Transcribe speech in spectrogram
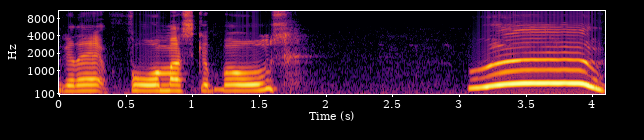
Look at that. Four musket balls. Woo!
